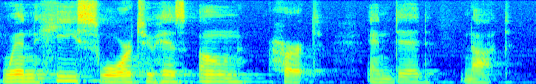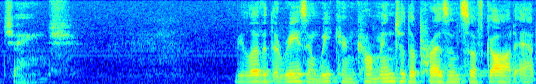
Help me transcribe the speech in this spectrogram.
when he swore to his own hurt and did not change. Beloved, the reason we can come into the presence of God at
